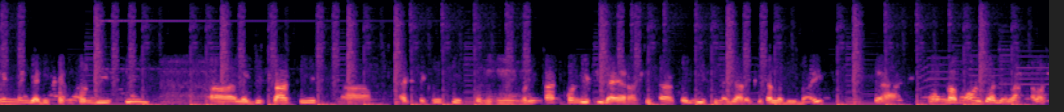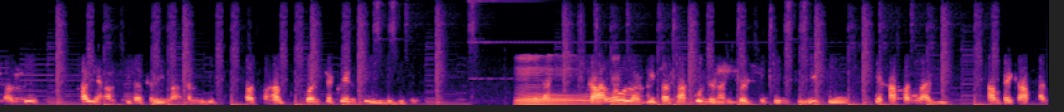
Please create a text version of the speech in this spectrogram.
ingin menjadikan kondisi eh, legislatif, eh, eksekutif, kondisi Mm-mm. pemerintahan, kondisi daerah kita, kondisi negara kita lebih baik. Ya mau nggak mau itu adalah salah satu hal yang harus kita terima kan begitu. Satu hal konsekuensi begitu. Hmm, Kalau oke, lah kita takut dengan konsekuensi itu, ya kapan lagi? Sampai kapan?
